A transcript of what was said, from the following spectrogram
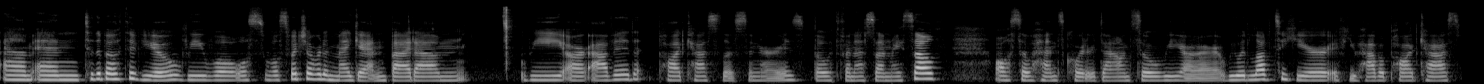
Um, and to the both of you, we will we'll, we'll switch over to Megan, but um, we are avid podcast listeners, both Vanessa and myself, also hence quarter down. So we are we would love to hear if you have a podcast.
